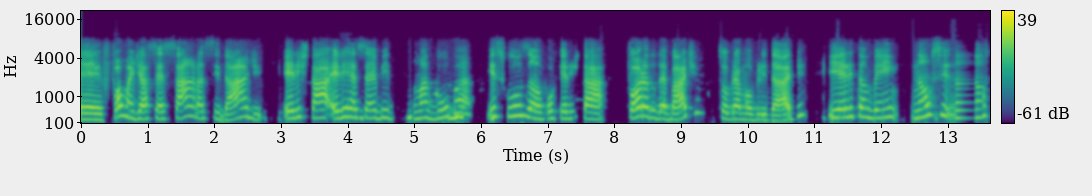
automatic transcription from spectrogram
é, forma de acessar a cidade, ele está, ele recebe uma dupla exclusão, porque ele está fora do debate sobre a mobilidade e ele também não se, não se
